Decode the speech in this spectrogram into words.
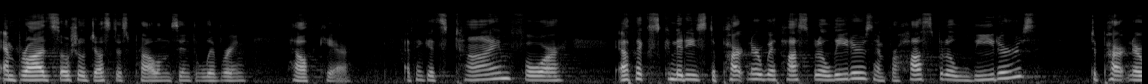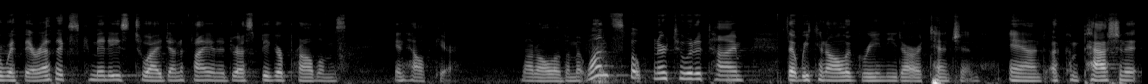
and broad social justice problems in delivering health care. I think it's time for ethics committees to partner with hospital leaders and for hospital leaders to partner with their ethics committees to identify and address bigger problems in healthcare. Not all of them at once, but one or two at a time that we can all agree need our attention and a compassionate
